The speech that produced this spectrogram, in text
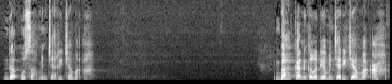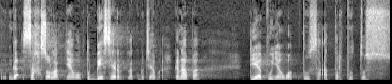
tidak usah mencari jamaah. Bahkan kalau dia mencari jamaah, nggak sah sholatnya waktu beser laku berjamaah. Kenapa? Dia punya waktu saat terputus.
